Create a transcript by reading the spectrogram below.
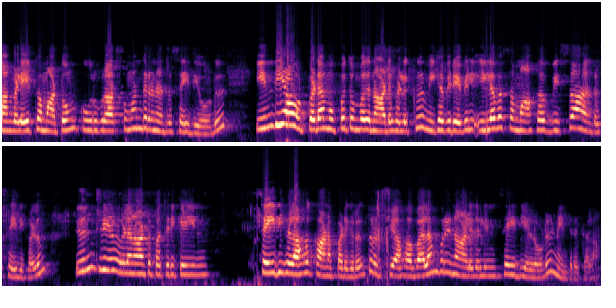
நாங்கள் ஏற்க மாட்டோம் கூறுகிறார் சுமந்திரன் என்ற செய்தியோடு. இந்தியா உட்பட 39 நாடுகளுக்கு மிக விரைவில் இலவசமாக விசா என்ற செய்திகளும் இன்றைய இளநாட்டு பத்திரிகையின் செய்திகளாக காணப்படுகிறது. தொடர்ச்சியாக வலம்புரி நாளிதழின் செய்திகளோடு இணைந்திருக்கலாம்.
